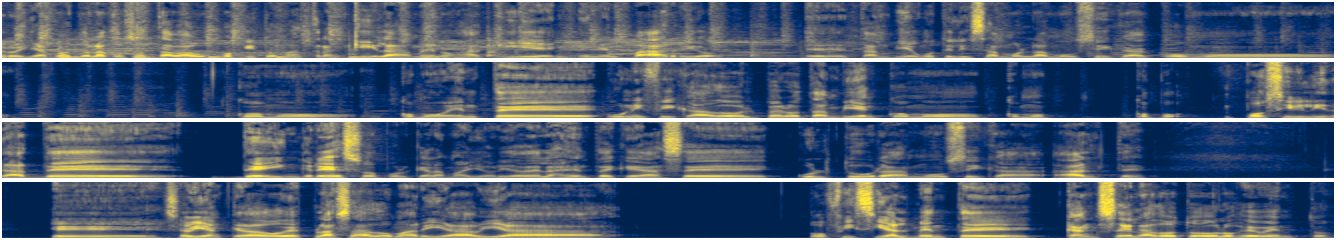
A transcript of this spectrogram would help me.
Pero ya cuando la cosa estaba un poquito más tranquila, menos aquí en, el barrio, eh, también utilizamos la música como, como, como ente unificador, pero también como, como, posibilidad de, ingreso, porque la mayoría de la gente que hace cultura, música, arte, eh, se habían quedado desplazados. María había oficialmente cancelado todos los eventos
